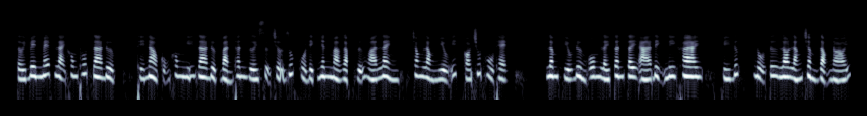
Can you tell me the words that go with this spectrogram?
tới bên mép lại không thốt ra được thế nào cũng không nghĩ ra được bản thân dưới sự trợ giúp của địch nhân mà gặp giữ hóa lành, trong lòng nhiều ít có chút hổ thẹn. Lâm khiếu đừng ôm lấy Tân Tây Á định ly khai, phí đức, nổ tư lo lắng trầm giọng nói,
